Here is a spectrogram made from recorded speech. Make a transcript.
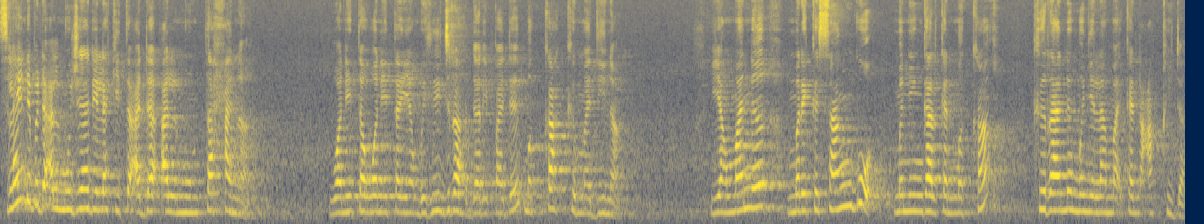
Selain daripada Al-Mujadilah kita ada Al-Mumtahana. Wanita-wanita yang berhijrah daripada Mekah ke Madinah. Yang mana mereka sanggup meninggalkan Mekah kerana menyelamatkan akidah.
